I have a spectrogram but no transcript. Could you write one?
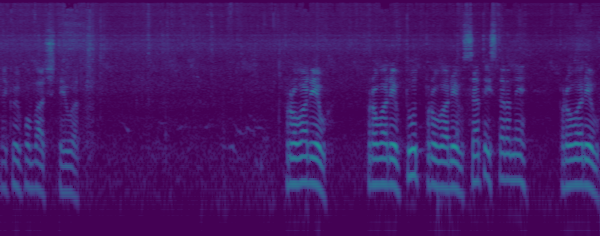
як ви побачите, от. Проварив, проварив тут, проварив з цієї сторони, проварив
